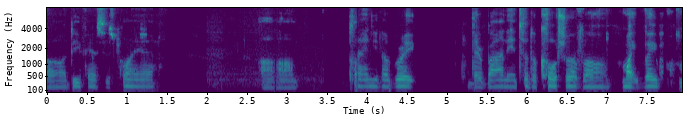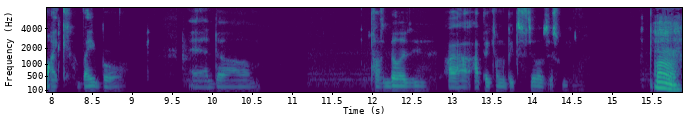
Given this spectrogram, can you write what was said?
Uh, defense is playing um, playing you know great. They're buying into the culture of um, Mike Va- Mike Vrabel and um, possibility. I, I picked them to beat the Steelers this weekend. Mm,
